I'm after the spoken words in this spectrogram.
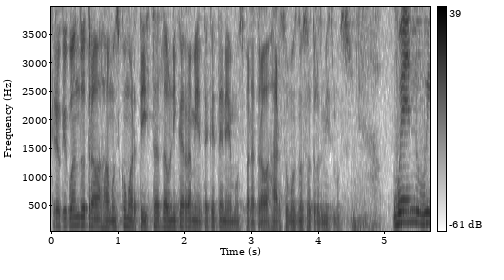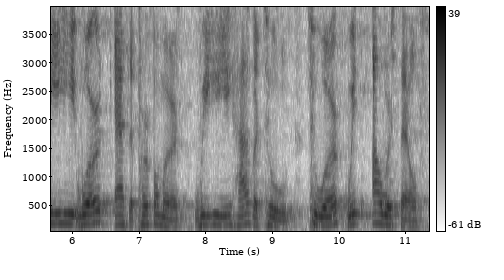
Creo que cuando trabajamos como artistas, la única herramienta que tenemos para trabajar somos nosotros mismos. When we work as a performers, we have a tool to work with ourselves.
